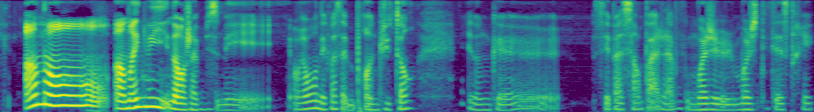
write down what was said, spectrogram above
un an, un an et demi. Non, j'abuse, mais vraiment, des fois, ça peut prendre du temps. Et donc, c'est pas sympa, j'avoue. Moi je, moi, je détesterais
